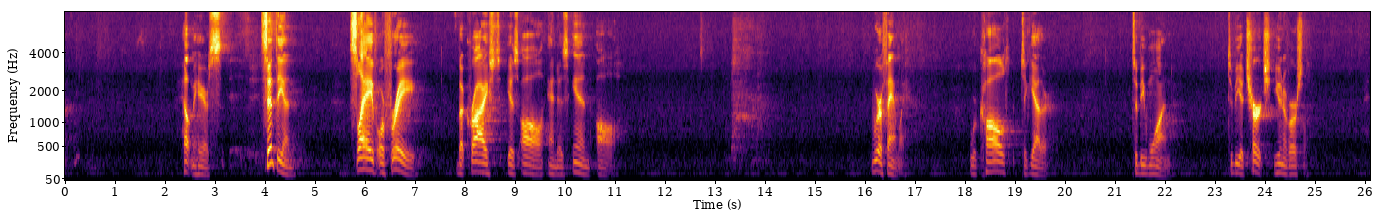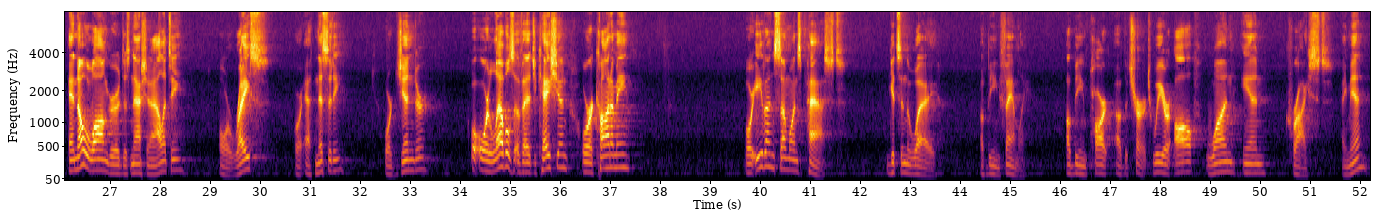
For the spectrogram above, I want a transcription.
help me here, Scythian, slave or free, but Christ is all and is in all. We're a family. We're called together to be one, to be a church universal. And no longer does nationality or race or ethnicity or gender or, or levels of education or economy or even someone's past gets in the way of being family, of being part of the church. We are all one in Christ. Amen?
